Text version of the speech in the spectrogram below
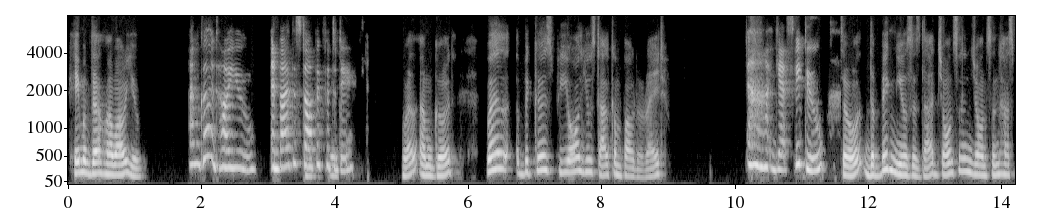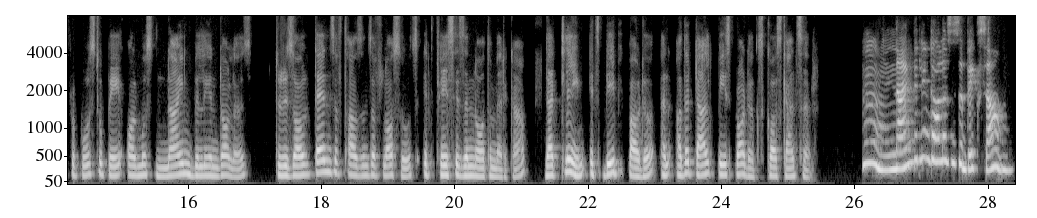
Hey Mugdha, how are you? I'm good. How are you? And by this topic for today. Well, I'm good. Well, because we all use talcum powder, right? yes, we do. So the big news is that Johnson & Johnson has proposed to pay almost $9 billion to resolve tens of thousands of lawsuits it faces in North America that claim its baby powder and other talc-based products cause cancer. Hmm, $9 billion is a big sum.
